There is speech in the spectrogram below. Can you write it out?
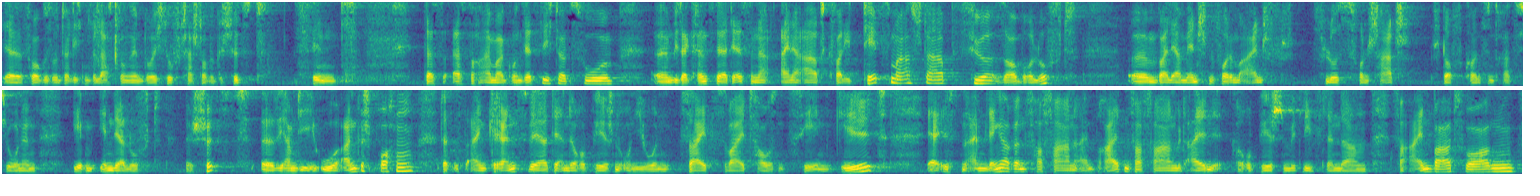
äh, vor gesundheitlichen Belastungen durch Luftschadstoffe geschützt sind. Das erst noch einmal grundsätzlich dazu. Ähm, dieser Grenzwert der ist eine, eine Art Qualitätsmaßstab für saubere Luft, ähm, weil er Menschen vor dem Einfluss von Schadstoffkonzentrationen eben in der Luft schützt. Äh, Sie haben die EU angesprochen. Das ist ein Grenzwert, der in der Europäischen Union seit 2010 gilt. Er ist in einem längeren Verfahren, einem breiten Verfahren mit allen europäischen Mitgliedsländern vereinbart worden.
